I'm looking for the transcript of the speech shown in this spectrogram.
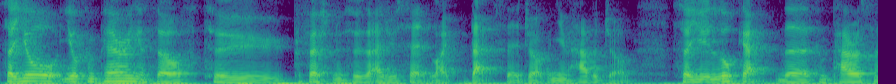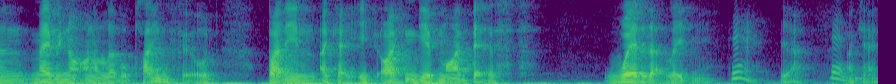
So you're you're comparing yourself to professionals who, as you said, like that's their job and you have a job. So you look at the comparison, maybe not on a level playing field, but in okay, if I can give my best, where does that leave me? Yeah. Yeah. Yeah. Okay.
